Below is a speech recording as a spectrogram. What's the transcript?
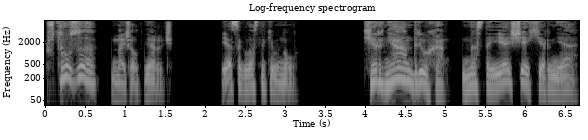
«Что за...» — начал княжич. Я согласно кивнул. «Херня, Андрюха, настоящая херня.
